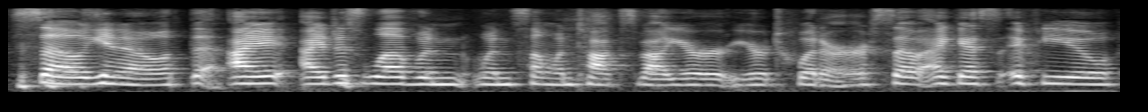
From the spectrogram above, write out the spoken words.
So you know, the, I I just love when when someone talks about your your Twitter. So I guess if you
